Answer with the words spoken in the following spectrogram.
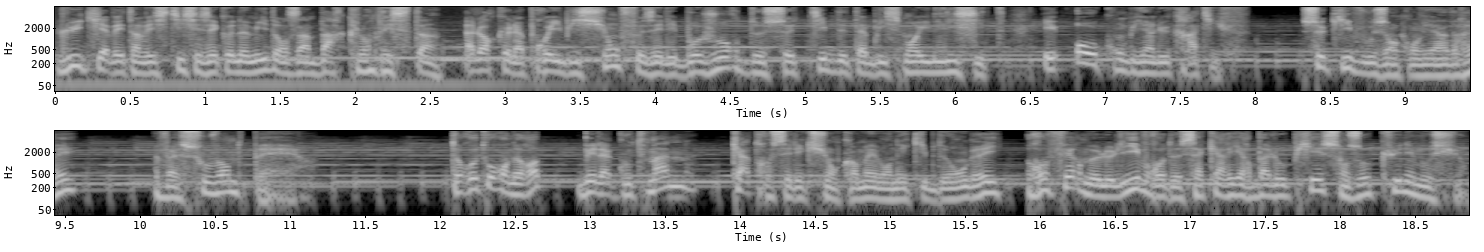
Lui qui avait investi ses économies dans un bar clandestin, alors que la prohibition faisait les beaux jours de ce type d'établissement illicite et ô combien lucratif. Ce qui, vous en conviendrez, va souvent de pair. De retour en Europe, Bela Gutmann, quatre sélections quand même en équipe de Hongrie, referme le livre de sa carrière balle au pied sans aucune émotion.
